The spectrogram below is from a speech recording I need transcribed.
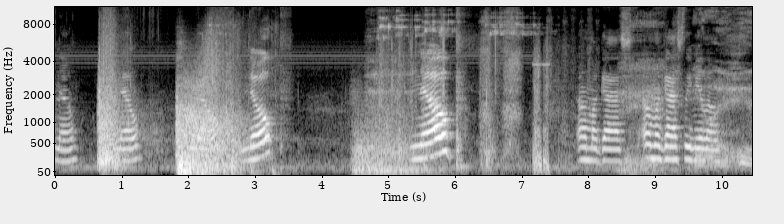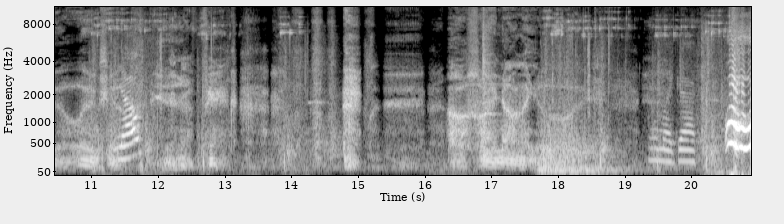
No. No. No. Nope. Nope. Oh my gosh. Oh my gosh, leave me alone. Nope. I'll find all yours. Oh my god. Oh!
